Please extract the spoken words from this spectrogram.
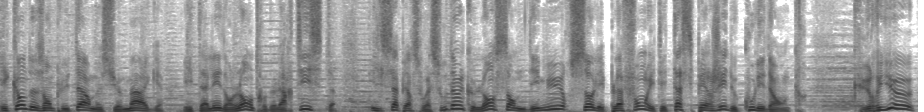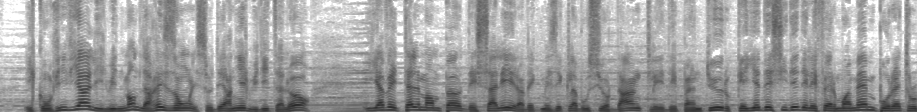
Et quand deux ans plus tard, Monsieur Mag est allé dans l'antre de l'artiste, il s'aperçoit soudain que l'ensemble des murs, sol et plafond étaient aspergés de coulées d'encre. Curieux, et convivial, il lui demande la raison et ce dernier lui dit alors il y avait tellement peur de salir avec mes éclaboussures d'encre et des peintures que j'ai décidé de les faire moi-même pour être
